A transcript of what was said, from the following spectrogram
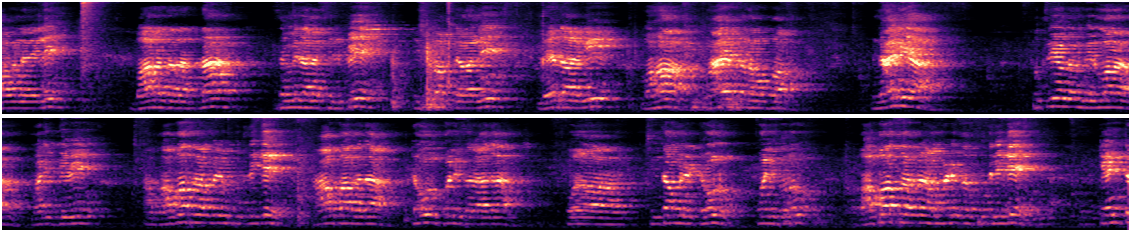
ಆವರಣದಲ್ಲಿ ಭಾರತ ರತ್ನ ಸಂವಿಧಾನ ಶಿಲ್ಪಿ ವಿಶ್ವಜ್ಞಾನಿ ಮೇಧಾವಿ ಮಹಾ ನಾಯಕನ ಒಬ್ಬ ಜ್ಞಾನಿಯ ಪುತ್ರಿಯನ್ನು ನಿರ್ಮಾಣ ಮಾಡಿದ್ದೀವಿ. ಆ ಬಾಬಾ ಸಾಹೇಬರ ಪುತ್ರಿಗೆ ಆ ಭಾಗದ ಟೌನ್ ಪೊಲೀಸರಾದ ಚಿಂತಾಮಣಿ ಟೌನ್ ಪೊಲೀಸರು ಬಾಬಾ ಸಾಹೇಬರ ಅಂಬೇಡ್ಕರ್ ಪುತ್ರಿಗೆ ಟೆಂಟ್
